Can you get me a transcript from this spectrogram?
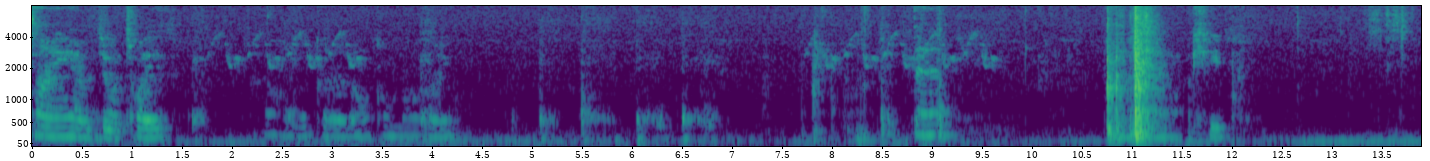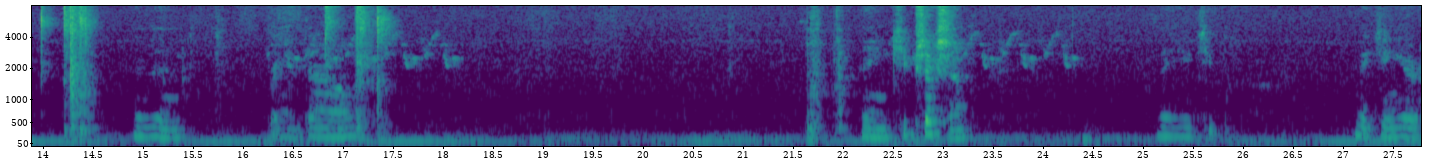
Sometimes you have to do it twice. Take that. Keep. And then bring it down. And keep section. Then you keep making your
